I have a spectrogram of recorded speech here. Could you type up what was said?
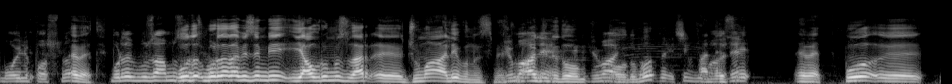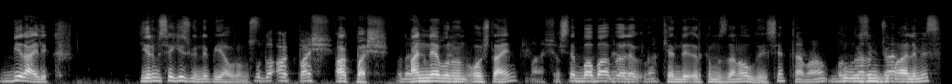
Boylu poslu. evet. Burada bir buzağımız Burada, var. burada da bizim bir yavrumuz var. E, Cuma Ali bunun ismi. Cuma, Cumali. günü doğum Cumali oldu bu. için Cumali. Annesi evet. Bu e, bir aylık 28 günlük bir yavrumuz. Bu da Akbaş. Akbaş. Bu da Anne çok bunun. Maşallah. İşte baba böyle Meraklı. kendi ırkımızdan olduğu için. Tamam. Bu bizim cumalimiz.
